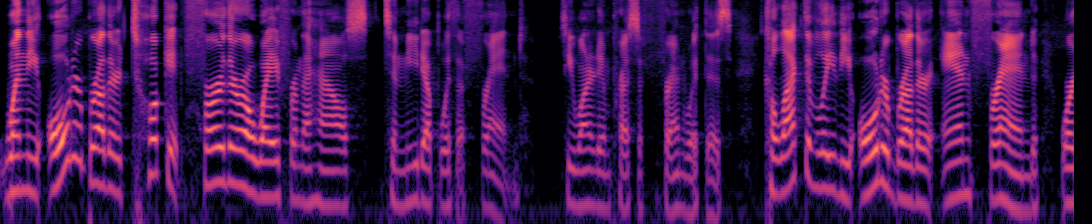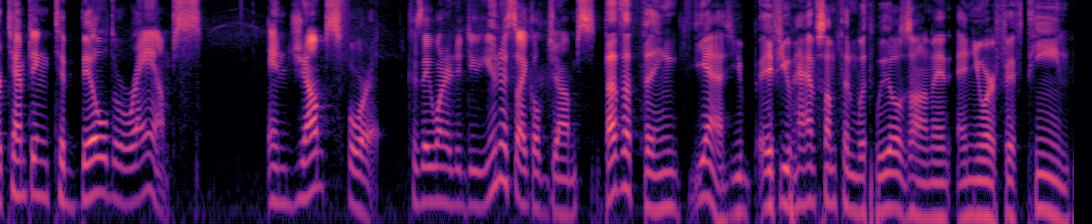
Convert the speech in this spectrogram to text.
When the older brother took it further away from the house to meet up with a friend, so he wanted to impress a friend with this. Collectively, the older brother and friend were attempting to build ramps and jumps for it because they wanted to do unicycle jumps. That's a thing. Yeah, you if you have something with wheels on it and you're 15,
